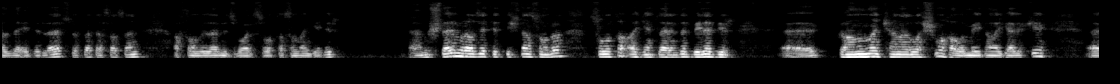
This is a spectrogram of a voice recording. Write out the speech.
əldə edirlər. Söhbət əsasən avtomobillərin icbari sığortasından gedir. Müştəri müraciət etdikdən sonra sığorta agentlərində belə bir ə, qanundan kənarlaşma halı meydana gəlir ki, ə,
